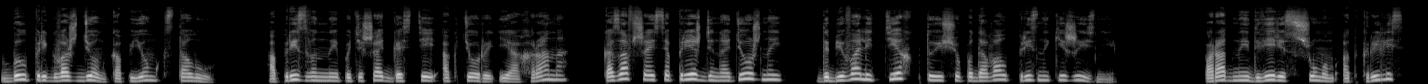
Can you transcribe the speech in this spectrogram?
был пригвожден копьем к столу, а призванные потешать гостей актеры и охрана, казавшаяся прежде надежной, добивали тех, кто еще подавал признаки жизни. Парадные двери с шумом открылись,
